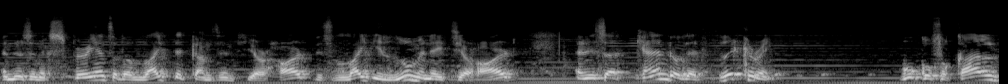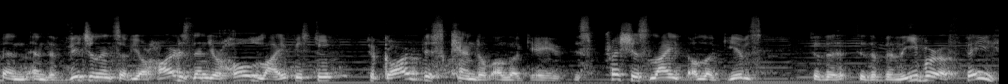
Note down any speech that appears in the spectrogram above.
and there's an experience of a light that comes into your heart, this light illuminates your heart and it's a candle that flickering. Wuquf qalb and, and the vigilance of your heart is then your whole life is to, to guard this candle Allah gave, this precious light Allah gives to the, to the believer of faith.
